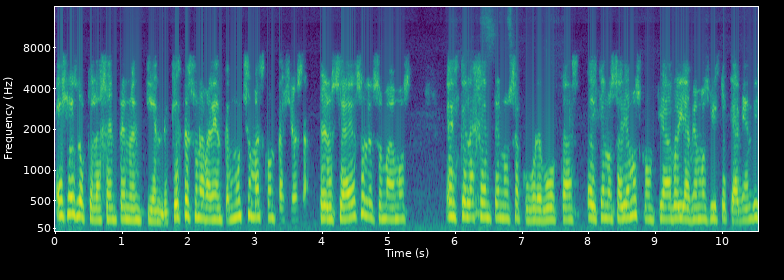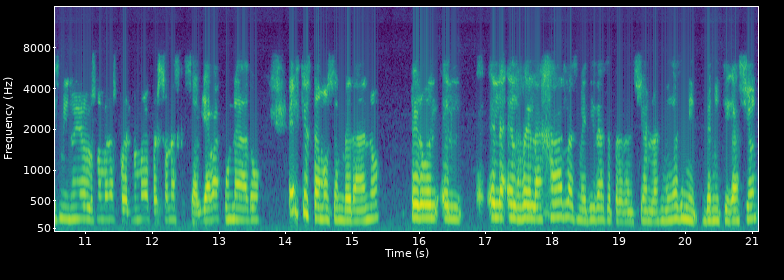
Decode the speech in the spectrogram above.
eso es lo que la gente no entiende, que esta es una variante mucho más contagiosa, pero si a eso le sumamos el que la gente no usa cubrebocas, el que nos habíamos confiado y habíamos visto que habían disminuido los números por el número de personas que se había vacunado, el que estamos en verano, pero el, el, el, relajar las medidas de prevención, las medidas de, mitigación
